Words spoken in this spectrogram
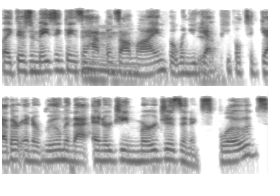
like there's amazing things that happens mm. online, but when you yeah. get people together in a room and that energy merges and explodes,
